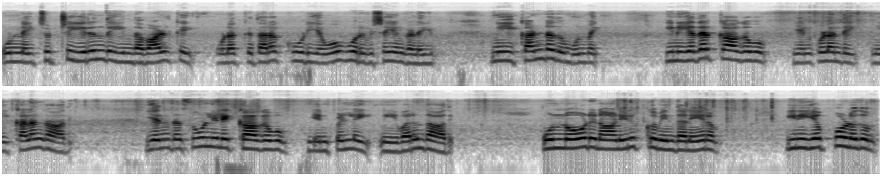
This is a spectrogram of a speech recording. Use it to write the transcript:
உன்னை சுற்றி இருந்து இந்த வாழ்க்கை உனக்கு தரக்கூடிய ஒவ்வொரு விஷயங்களையும் நீ கண்டதும் உண்மை. இனி எதற்காகவும் என் குழந்தை நீ கலங்காதே. எந்த சூழ்நிலைக்காகவும் என் பிள்ளை நீ வருந்தாதே. உன்னோடு நான் இருக்கும் இந்த நேரம் இனி எப்பொழுதும்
